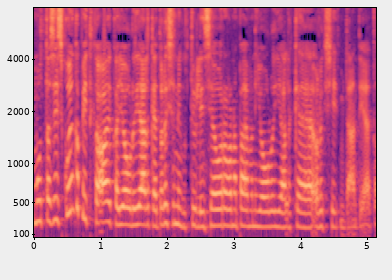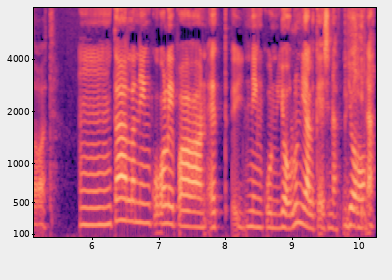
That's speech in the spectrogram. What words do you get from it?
Mutta siis kuinka pitkä aika joulun jälkeen, että oliko se niinku tyylin seuraavana päivänä joulun jälkeen, oliko siitä mitään tietoa? Että... Mm, täällä niin kuin oli vaan, että niin kuin joulun jälkeisinä Joo. pyhinä,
